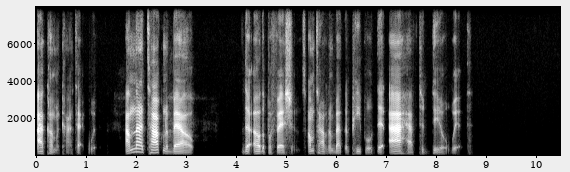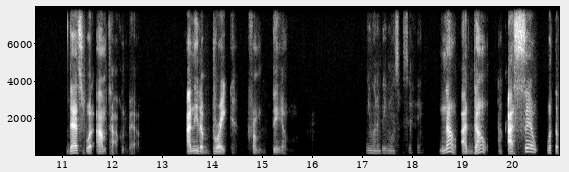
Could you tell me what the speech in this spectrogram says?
I come in contact with. I'm not talking mm-hmm. about the other professions. I'm talking about the people that I have to deal with. That's what I'm talking about. I need a break from them. You want to be more specific? No, I don't. Okay. I said what the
